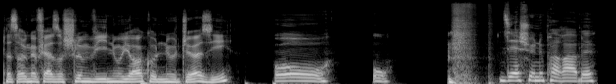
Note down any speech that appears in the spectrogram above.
Das ist ungefähr so schlimm wie New York und New Jersey. Oh, oh. Sehr schöne Parabel.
